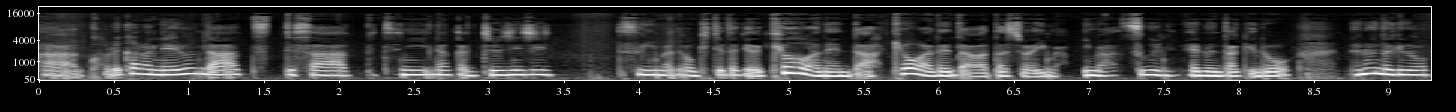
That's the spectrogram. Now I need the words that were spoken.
さ、これから寝るんだっつってさ、別になんか12時過ぎまで起きてたけど、今日は寝んだ。今日は寝んだ。私は今、今すぐに寝るんだけど、寝るんだけど、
